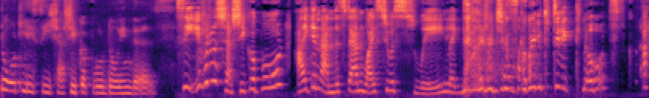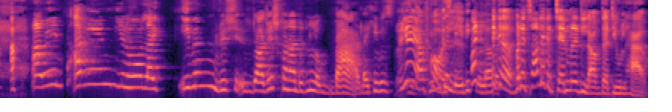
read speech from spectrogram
totally see Shashi Kapoor doing this. See, if it was Shashi Kapoor, I can understand why she was swaying like that when she was going to take clothes. I mean, I mean, you know, like even Rishi, Rajesh Khanna didn't look bad. Like he was, Yeah, yeah, of he course. was a lady but, killer. like a- but it's not like a 10 minute love that you'll have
